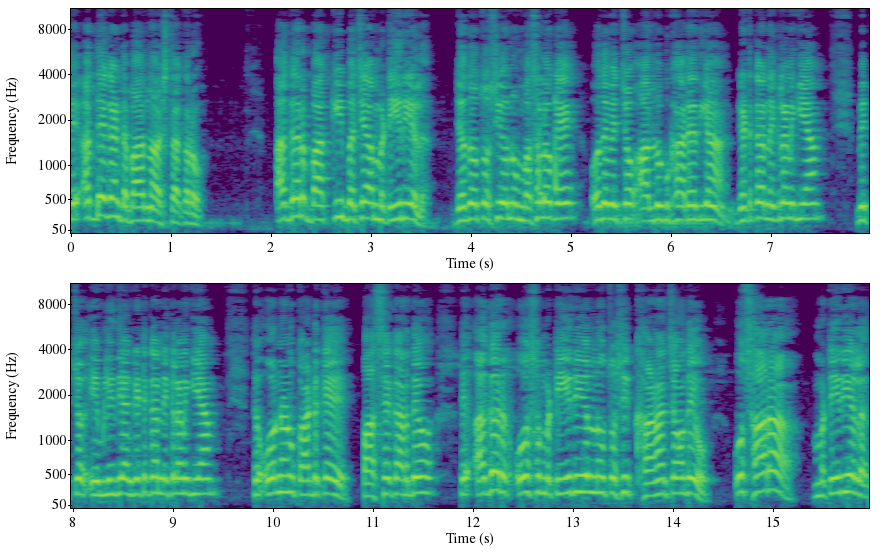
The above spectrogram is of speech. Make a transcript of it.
ਤੇ ਅੱਧੇ ਘੰਟੇ ਬਾਅਦ ਨਾਸ਼ਤਾ ਕਰੋ। ਅਗਰ ਬਾਕੀ ਬਚਿਆ ਮਟੀਰੀਅਲ ਜਦੋਂ ਤੁਸੀਂ ਉਹਨੂੰ ਮਸਲੋਗੇ, ਉਹਦੇ ਵਿੱਚੋਂ ਆਲੂ ਬੁਖਾਰੇ ਦੀਆਂ ਗਿਟਕਾਂ ਨਿਕਲਣਗੀਆਂ, ਵਿੱਚੋਂ ਇਮਲੀ ਦੀਆਂ ਗਿਟਕਾਂ ਨਿਕਲਣਗੀਆਂ, ਤੇ ਉਹਨਾਂ ਨੂੰ ਕੱਢ ਕੇ ਪਾਸੇ ਕਰ ਦਿਓ ਤੇ ਅਗਰ ਉਸ ਮਟੀਰੀਅਲ ਨੂੰ ਤੁਸੀਂ ਖਾਣਾ ਚਾਹੁੰਦੇ ਹੋ, ਉਹ ਸਾਰਾ ਮਟੀਰੀਅਲ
